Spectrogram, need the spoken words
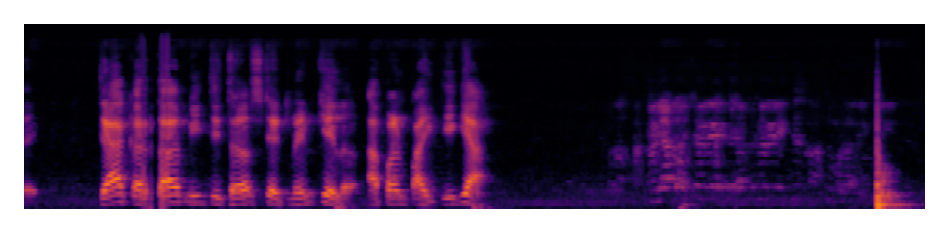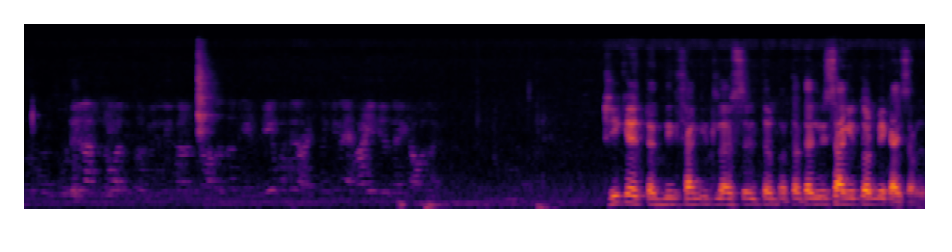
आहे. त्याकरता मी तिथं स्टेटमेंट केलं. आपण माहिती घ्या. ठीक आहे त्यांनी सांगितलं असेल तर आता त्यांनी सांगितलं मी काय सांगू?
